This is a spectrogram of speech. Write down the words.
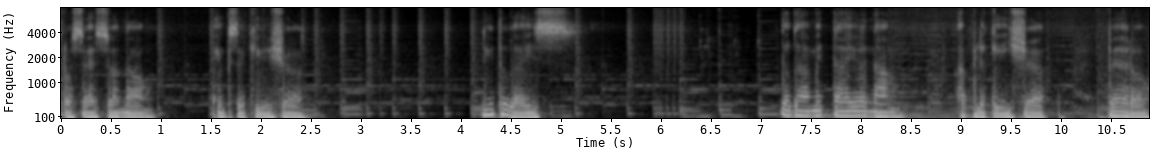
proseso ng execution? Dito guys, gagamit tayo ng application. Pero,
